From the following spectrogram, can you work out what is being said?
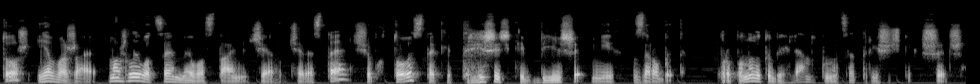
Тож я вважаю, можливо, це не в останню чергу через те, щоб хтось таки трішечки більше міг заробити. Пропоную тобі глянути на це трішечки ширше.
